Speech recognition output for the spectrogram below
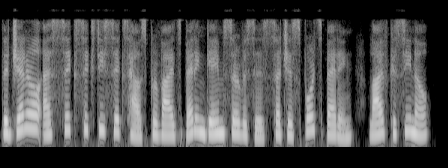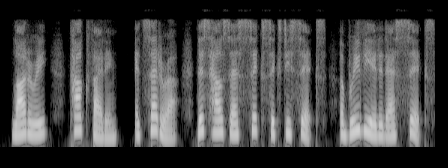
The General S666 House provides betting game services such as sports betting, live casino, lottery, cockfighting, etc. This house S666, abbreviated S6,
